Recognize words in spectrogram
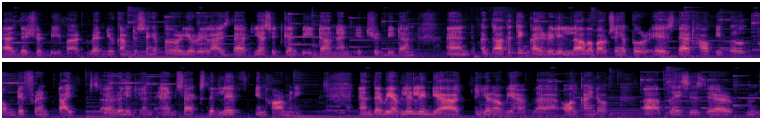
as they should be. But when you come to Singapore, you realize that yes, it can be done and it should be done. And the other thing I really love about Singapore is that how people from different types, uh, religion and sects, they live in harmony. And then we have Little India, you know, we have uh, all kind of uh, places there um,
